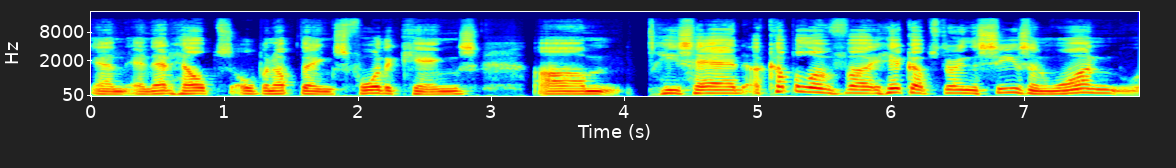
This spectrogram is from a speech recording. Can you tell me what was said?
and, and that helps open up things for the Kings. Um, he's had a couple of uh, hiccups during the season. One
